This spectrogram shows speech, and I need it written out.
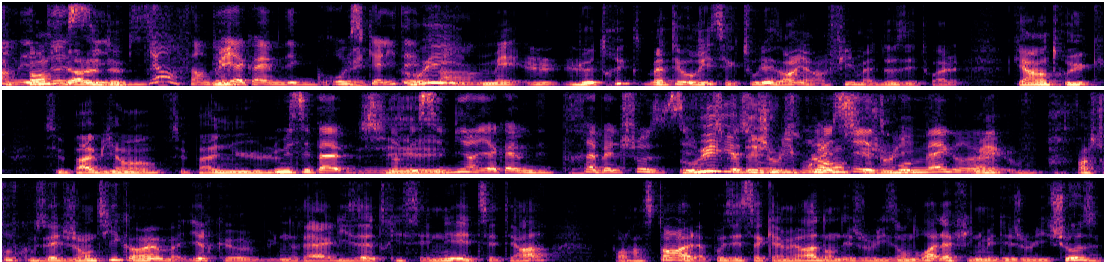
non tu mais deux vers le c'est deux. bien enfin deux il y a quand même des grosses qualités Oui, enfin. mais le- le truc, ma théorie, c'est que tous les ans, il y a un film à deux étoiles qui a un truc, c'est pas bien, c'est pas nul. Mais c'est pas. Non, mais c'est bien, il y a quand même des très belles choses. Oui, il y a des jolis plans, c'est trop maigre. Mais vous- enfin, je trouve que vous êtes gentil quand même à dire qu'une réalisatrice est née, etc. Pour l'instant, elle a posé sa caméra dans des jolis endroits, elle a filmé des jolies choses,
